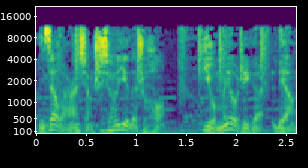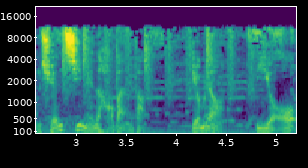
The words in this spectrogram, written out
你在晚上想吃宵夜的时候，有没有这个两全其美的好办法？有没有？有。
